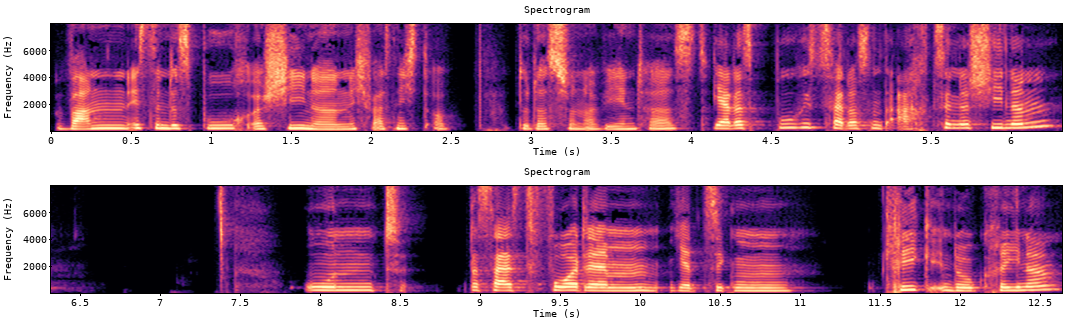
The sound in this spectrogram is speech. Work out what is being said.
wann ist denn das Buch erschienen? Ich weiß nicht, ob du das schon erwähnt hast. Ja, das Buch ist 2018 erschienen. Und das heißt vor dem jetzigen Krieg in der Ukraine.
